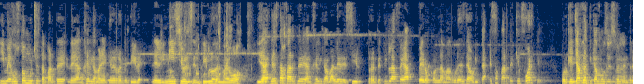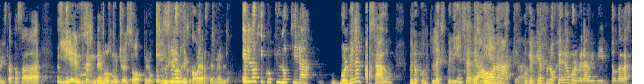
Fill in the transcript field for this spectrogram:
y me gustó mucho esta parte de Angélica María querer repetir el inicio, el sentirlo de nuevo. Y de, esta parte de Angélica vale decir, repetir la fea, pero con la madurez de ahorita, esa parte que fuerte. Porque ya platicamos de eso en la entrevista pasada y entendemos mucho eso, pero qué increíble que puedas tenerlo. Es lógico que uno quiera volver al pasado, pero con la experiencia que ahora, porque qué flojera volver a vivir todas las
